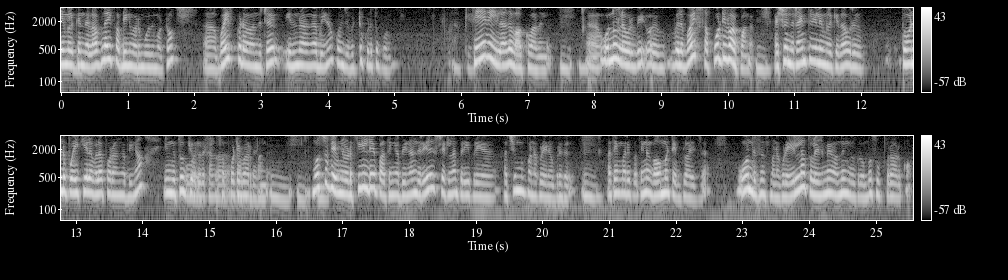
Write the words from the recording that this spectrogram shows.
இவங்களுக்கு இந்த லவ் லைஃப் அப்படின்னு வரும்போது மட்டும் ஒய்ஃப் கூட வந்துட்டு இருந்தாங்க அப்படின்னா கொஞ்சம் விட்டு கொடுத்து போகணும். தேவையில்லாத வாக்குவாதங்கள். ஒன்றும் இல்லை ஒரு ஒய்ஃப் சப்போர்ட்டிவாக இருப்பாங்க. ஆக்சுவலி இந்த டைம் பீரியடில் இவங்களுக்கு ஏதாவது ஒரு தோண்டு போய் கீழே விழ போகிறாங்க அப்படின்னா இவங்க தூக்கி Wife, வர்றதுக்கான uh, சப்போர்ட்டிவாக husband. இருப்பாங்க. மோஸ்ட் ஆஃப் இவங்களோட ஃபீல்டே பார்த்தீங்க அப்படின்னா இந்த ரியல் எஸ்டேட்லாம் பெரிய பெரிய அச்சீவ்மெண்ட் பண்ணக்கூடிய நபர்கள். அதே மாதிரி பார்த்தீங்கன்னா கவர்மெண்ட் எம்ப்ளாயிஸ் ஓன் பிஸ்னஸ் பண்ணக்கூடிய எல்லா தொழிலுமே வந்து இவங்களுக்கு ரொம்ப சூப்பராக இருக்கும்.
